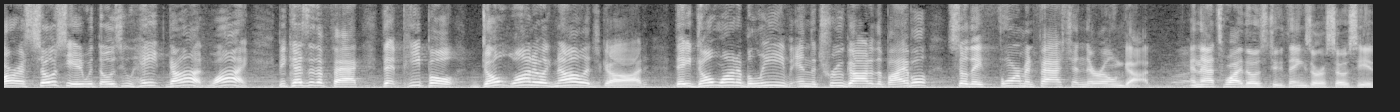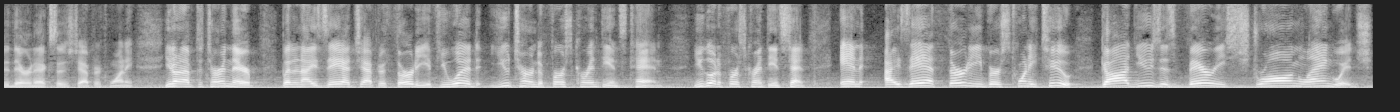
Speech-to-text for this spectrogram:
are associated with those who hate God? Why? Because of the fact that people don't want to acknowledge God, they don't want to believe in the true God of the Bible, so they form and fashion their own God. And that's why those two things are associated there in Exodus chapter 20. You don't have to turn there, but in Isaiah chapter 30, if you would, you turn to 1 Corinthians 10. You go to 1 Corinthians 10. In Isaiah 30, verse 22, God uses very strong language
